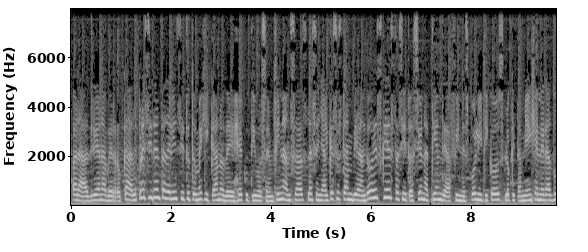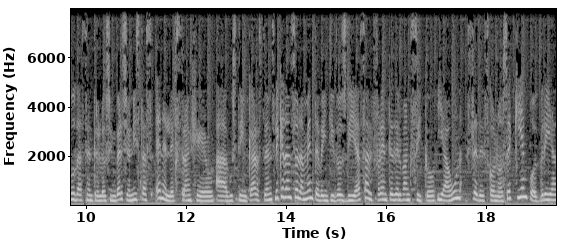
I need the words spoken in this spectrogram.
Para Adriana Berrocal, presidenta del Instituto Mexicano de Ejecutivos en Finanzas, la señal que se está enviando es que esta situación atiende a fines políticos, lo que también genera dudas entre los inversionistas en el extranjero. A Agustín Carstens le quedan solamente 22 días al frente del Banxico y aún se desconoce quién podría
